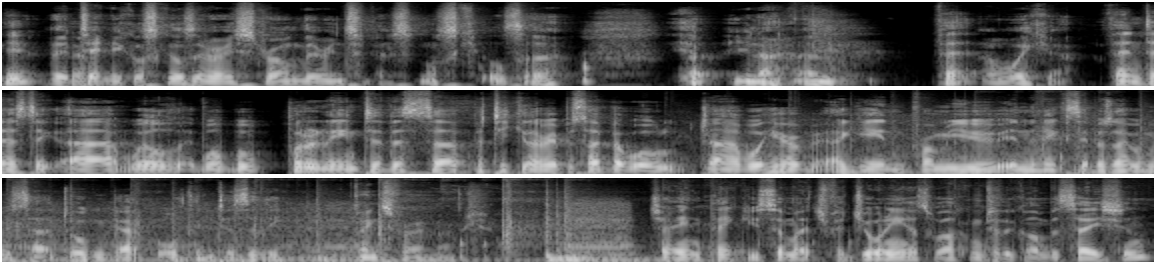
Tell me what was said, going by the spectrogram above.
Yeah, their technical skills are very strong. Their interpersonal skills are, uh, you know, and Fa- are weaker. Fantastic. Uh, we'll, we'll, we'll put it into this uh, particular episode, but we'll uh, we'll hear again from you in the next episode when we start talking about authenticity. Thanks very much, Jane. Thank you so much for joining us. Welcome to the conversation.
